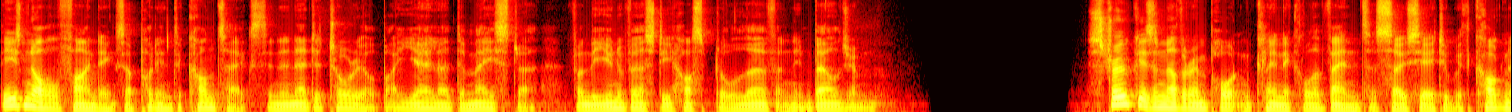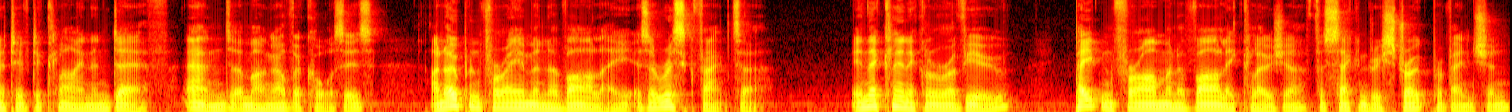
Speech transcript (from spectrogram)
These novel findings are put into context in an editorial by Jelle de Meester from the University Hospital Leuven in Belgium. Stroke is another important clinical event associated with cognitive decline and death, and, among other causes, an open foramen ovale is a risk factor. In their clinical review, patent foramen ovale closure for secondary stroke prevention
